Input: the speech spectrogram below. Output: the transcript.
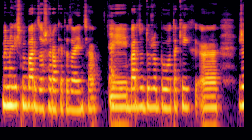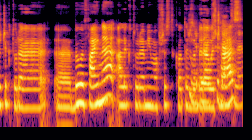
my mieliśmy bardzo szerokie te zajęcia Tak. i bardzo dużo było takich e, rzeczy, które e, były fajne, ale które mimo wszystko też Nie zabierały czas.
